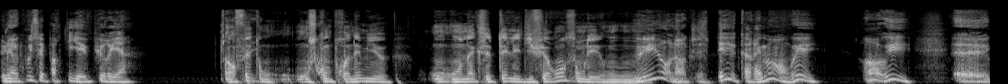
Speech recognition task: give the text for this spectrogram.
tout d'un coup, c'est parti, il n'y avait plus rien. En fait, on, se comprenait mieux. On, acceptait les différences, on les... Oui, on a accepté, carrément, oui. Ah oui. Euh,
